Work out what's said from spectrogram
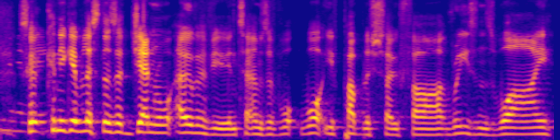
So, can you give listeners a general overview in terms of what, what you've published so far, reasons why,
